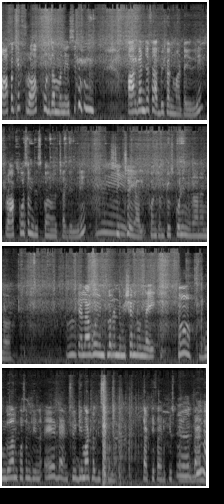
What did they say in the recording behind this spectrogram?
పాపకి ఫ్రాక్ కుడదామనేసి ఆర్గంజా ఫ్యాబ్రిక్ అనమాట ఇది. ఫ్రాక్ కోసం తీసుకొని వచ్చా దీన్ని. స్టిచ్ చేయాలి. కొంచెం చూసుకొని నిదానంగా. ఎలాగో ఇంట్లో రెండు మిషన్లు ఉన్నాయి. గుండు దానికోసం తిన్న ఏ బ్యాండ్స్ డిమార్ట్లో తీసుకున్నా. థర్టీ ఫైవ్ రూపీస్ బ్యాండ్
